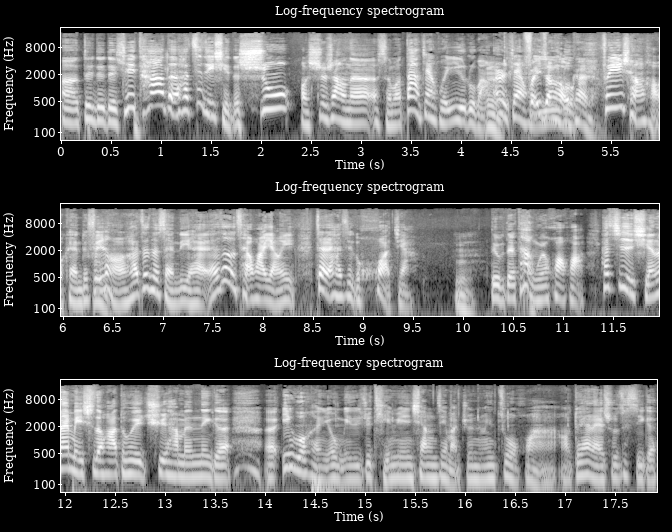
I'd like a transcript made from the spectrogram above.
呃，对对对，所以他的他自己写的书哦，事实上呢，什么大战回忆录吧，二战回忆录，非常好看，非常好看，对，非常好看，他真的是很厉害，他真的才华洋溢，再来他是一个画家。嗯，对不对？他很会画画，他是闲来没事的话，都会去他们那个呃英国很有名的就田园乡间嘛，就那边作画啊。对他来说，这是一个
